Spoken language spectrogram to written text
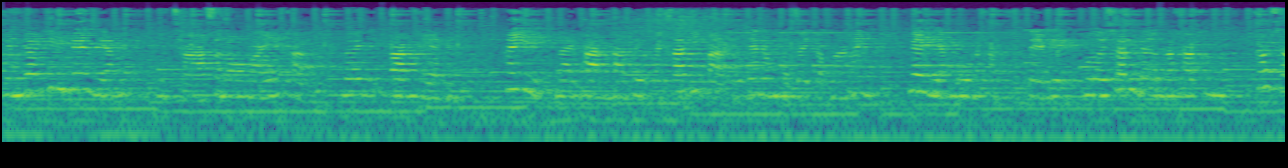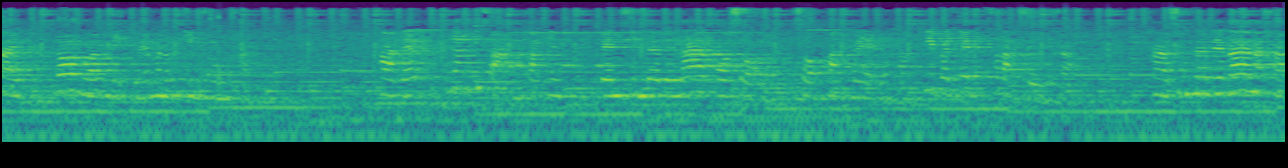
เป็นเรื่องที่แม่เลี้ยงบุตรชาสโนไวท์ค่ะเลยตามแผนให้นายพานพา เวอร์ชันเดิมนะคะ คือเจ้าชายล่อลวงเด็กและมนุษย์กินคนค่ะค่ะและเรื่องที่สามนะคะเป็นเป็นซินเดอเรลล่าพศ2008นะคะที่ประเทศฝรั่งเศสค่ะค่ะซินเดอเรลล่านะคะ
